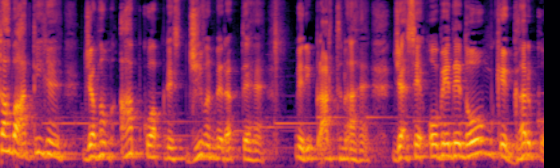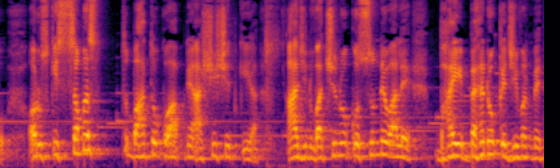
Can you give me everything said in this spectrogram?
तब आती हैं जब हम आपको अपने जीवन में रखते हैं। मेरी प्रार्थना है, जैसे ओबेदेदोम के घर को और उसकी समस्त बातों को आपने आशीषित किया, आज इन वचनों को सुनने वाले भाई बहनों के जीवन में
